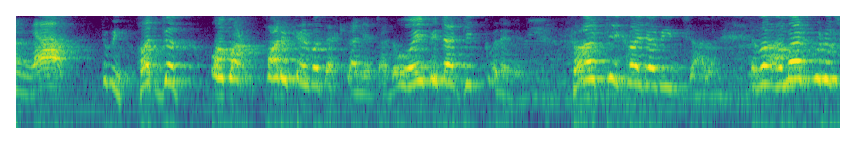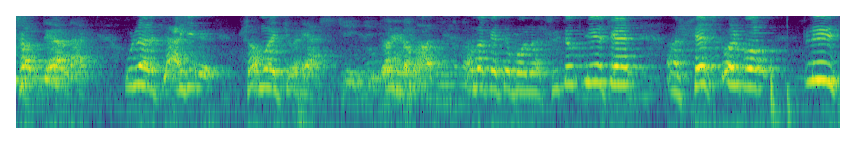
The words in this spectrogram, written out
আল্লাহ, তুমি হজরত ওমর ফারুকের মতো একটা নেতা ওই বিধান ঠিক করে দেবে। সব ঠিক হয়ে যাবে ইনশাআল্লাহ। এবং আমার কোনো সন্দেহ নাই, উনার জাহিরে সময় চলে আসছে। ধন্যবাদ। আমাকে তো বলার সুযোগ দিয়েছেন। আর শেষ করব প্লিজ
